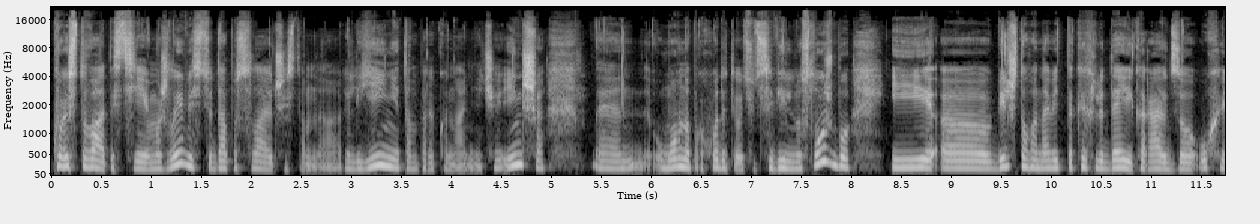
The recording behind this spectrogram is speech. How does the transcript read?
користуватись цією можливістю, да, посилаючись там на релігійні там переконання чи інше, е, умовно проходити оцю цивільну службу. І е, більш того, навіть таких людей карають за ухиляння.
